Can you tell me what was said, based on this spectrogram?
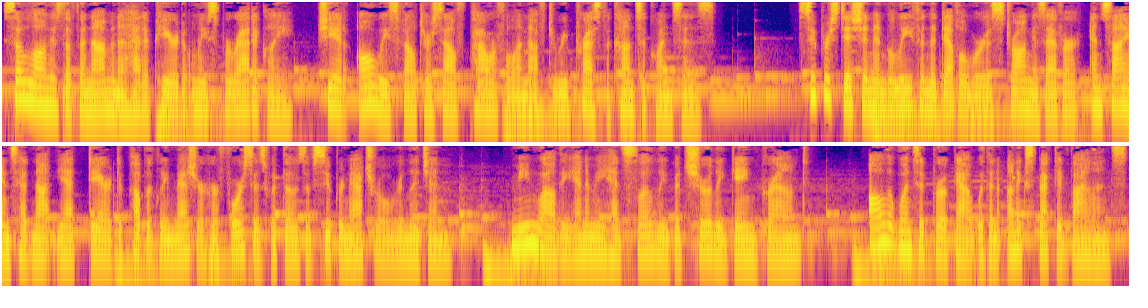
So long as the phenomena had appeared only sporadically, she had always felt herself powerful enough to repress the consequences. Superstition and belief in the devil were as strong as ever, and science had not yet dared to publicly measure her forces with those of supernatural religion. Meanwhile, the enemy had slowly but surely gained ground. All at once, it broke out with an unexpected violence.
